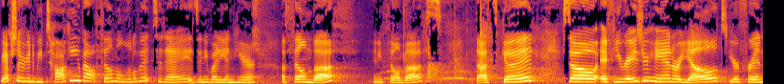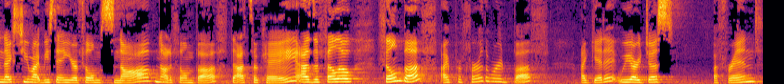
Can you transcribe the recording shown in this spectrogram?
we actually are going to be talking about film a little bit today. Is anybody in here a film buff? Any film buffs? That's good. So if you raise your hand or yelled, your friend next to you might be saying you're a film snob, not a film buff. That's okay. As a fellow film buff, I prefer the word buff. I get it. We are just a friend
